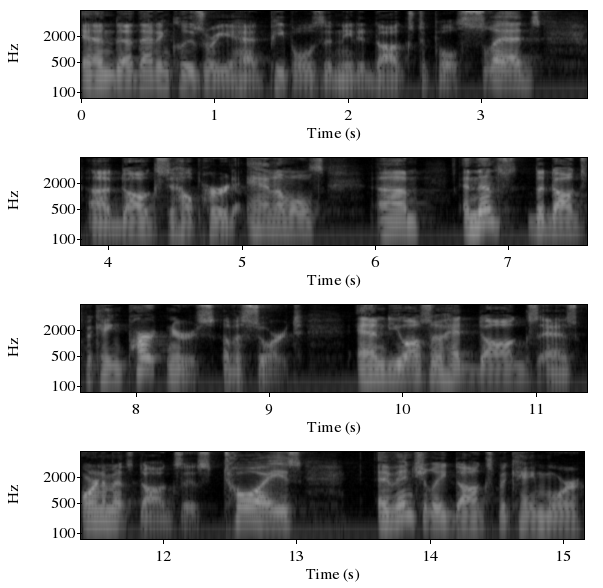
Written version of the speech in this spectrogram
And uh, that includes where you had peoples that needed dogs to pull sleds, uh, dogs to help herd animals. Um, and then the dogs became partners of a sort. And you also had dogs as ornaments, dogs as toys. Eventually, dogs became more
